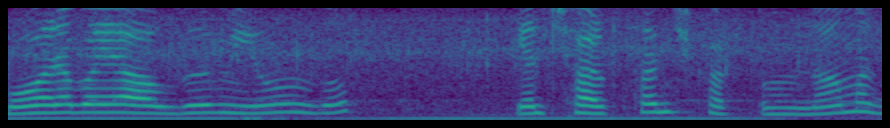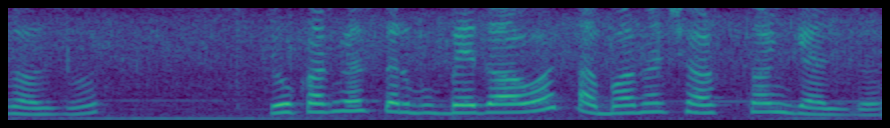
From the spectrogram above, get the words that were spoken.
Bu arabayı aldığım iyi oldu. Gel çarktan çıkarttım bunu ama zar zor. Yok arkadaşlar bu bedava da bana çarktan geldi.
